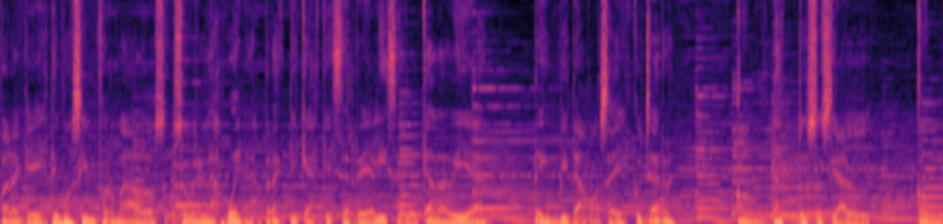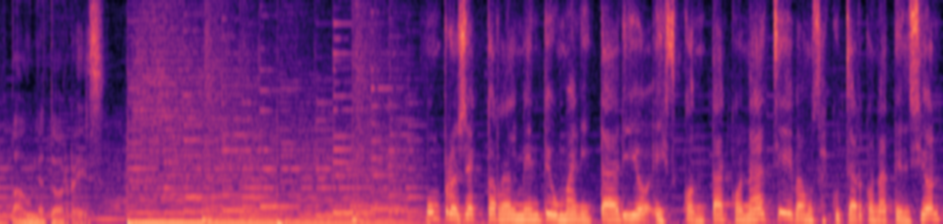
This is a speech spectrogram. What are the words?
Para que estemos informados sobre las buenas prácticas que se realizan cada día, te invitamos a escuchar Contacto Social con Paula Torres. Un proyecto realmente humanitario es Contá con H. Vamos a escuchar con atención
